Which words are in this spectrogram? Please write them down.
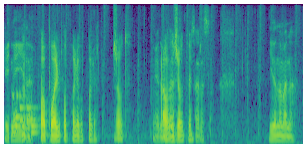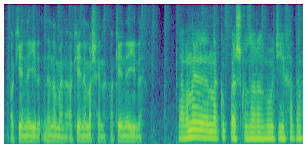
І не їде. По полю, по полю, по полю. Жовт. Добре. від. Зараз. Їде на мене. Окей, не їде. Не на мене. Окей, не машина. Окей, не їде. А вони на купешку зараз будуть їхати.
